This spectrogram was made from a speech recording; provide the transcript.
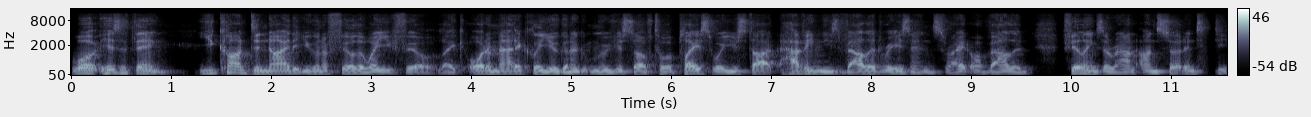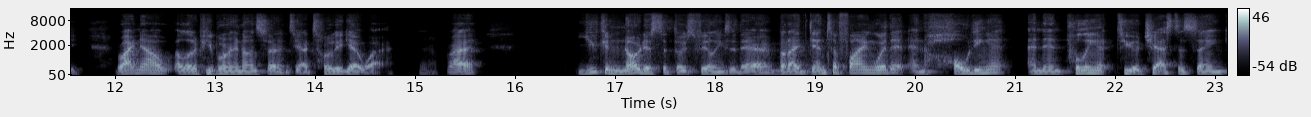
well here's the thing you can't deny that you're going to feel the way you feel like automatically you're going to move yourself to a place where you start having these valid reasons right or valid feelings around uncertainty right now a lot of people are in uncertainty i totally get why yeah. right you can notice that those feelings are there but identifying with it and holding it and then pulling it to your chest and saying,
